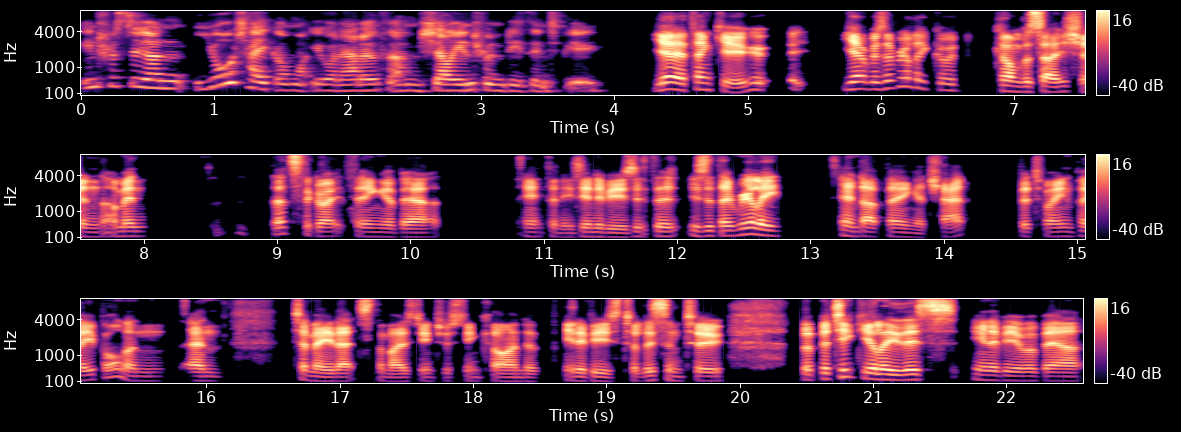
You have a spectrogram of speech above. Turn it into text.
interested in your take on what you got out of um, Shelly and Trinity's interview. Yeah, thank you. Uh, Yeah, it was a really good conversation. I mean, that's the great thing about Anthony's interviews is that is that they really end up being a chat between people, and and to me, that's the most interesting kind of interviews to listen to. But particularly this interview about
